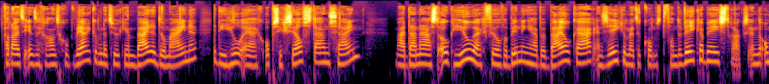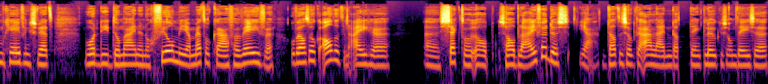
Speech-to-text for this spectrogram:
vanuit de integrantgroep werken we natuurlijk in beide domeinen, die heel erg op zichzelf staan zijn. Maar daarnaast ook heel erg veel verbinding hebben bij elkaar. En zeker met de komst van de WKB straks en de omgevingswet worden die domeinen nog veel meer met elkaar verweven. Hoewel het ook altijd een eigen eh, sector zal, zal blijven. Dus ja, dat is ook de aanleiding dat het denk ik leuk is om deze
